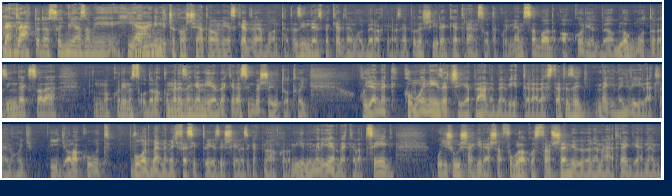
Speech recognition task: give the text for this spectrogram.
Megláttad azt, hogy mi az, ami hiány? Nem, mindig csak azt csináltam, amihez kedvem van. Tehát az indexbe kedvem volt berakni az apple híreket, rám szóltak, hogy nem szabad, akkor jött be a blogmotor az index alá, hát mondom, akkor én azt odarakom, mert ez engem érdekel. Eszünkbe se jutott, hogy, hogy ennek komoly nézettsége, pláne bevétele lesz. Tehát ez egy, megint egy véletlen, hogy így alakult. Volt bennem egy feszítő érzés, én ezeket meg akarom írni, mert érdekel a cég. Úgyis újságírással foglalkoztam, semmi nem állt reggel, nem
